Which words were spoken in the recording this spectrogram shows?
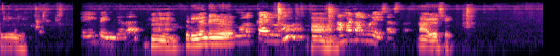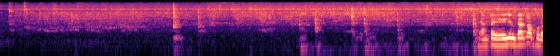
ఈ- వేగిపోయింది కదా మ్మ్. ఇప్పుడు ఏంటి? టమాటాలు కూడా వేసేస్తా. ఆ, వేసేయి. ఎంత వేగిన తర్వాత అప్పుడు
